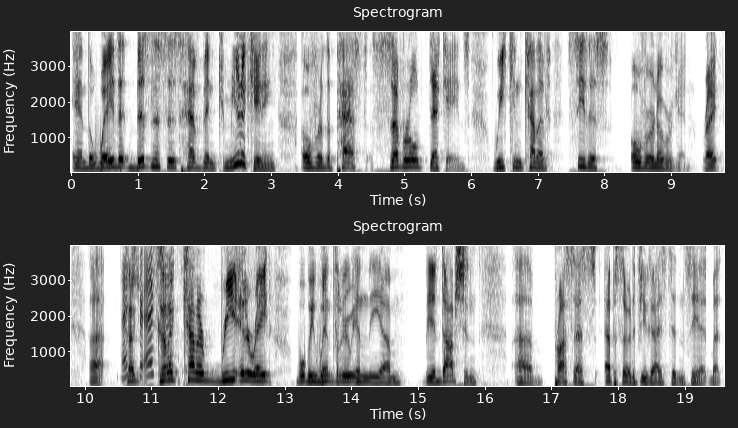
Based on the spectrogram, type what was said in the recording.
and the way that businesses have been communicating over the past several decades, we can kind of see this over and over again, right? Uh, Extra, kind, extra. Kind of, kind of reiterate what we went through in the um, the adoption uh, process episode. If you guys didn't see it, but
